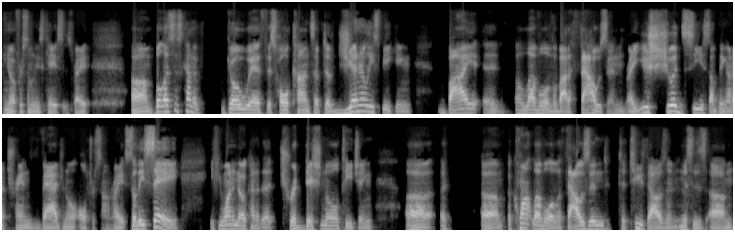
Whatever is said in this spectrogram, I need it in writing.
you know, for some of these cases, right? Um, but let's just kind of go with this whole concept of generally speaking, by a, a, level of about a thousand, right, you should see something on a transvaginal ultrasound, right? So they say, if you want to know kind of the traditional teaching, uh, a, um, a quant level of a thousand to two thousand, and this is um,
